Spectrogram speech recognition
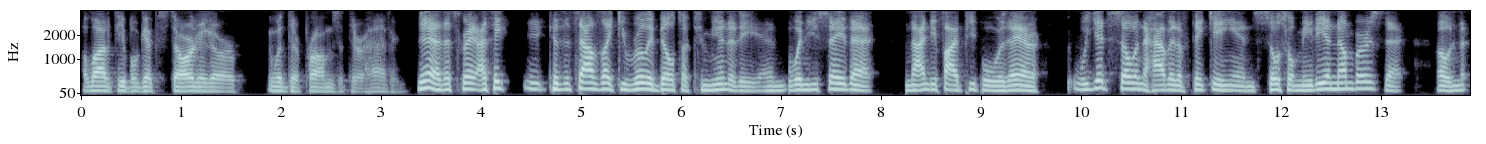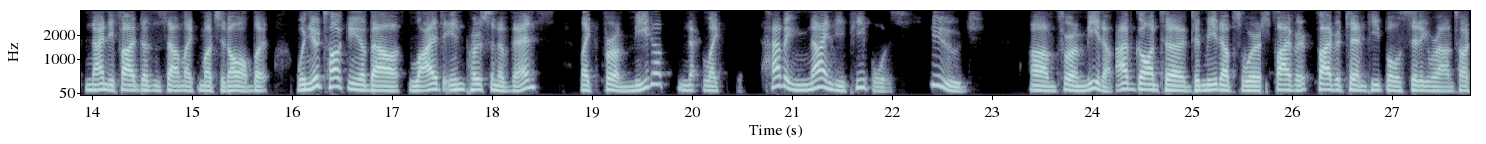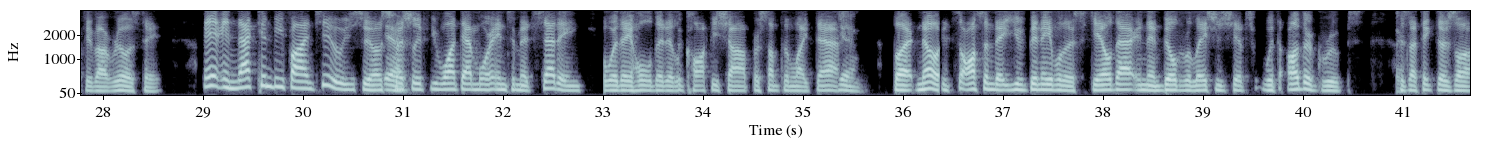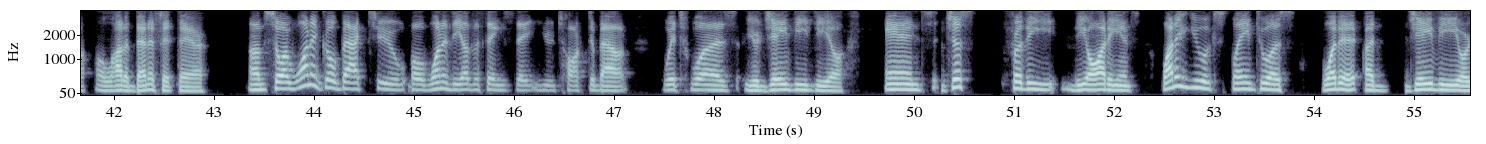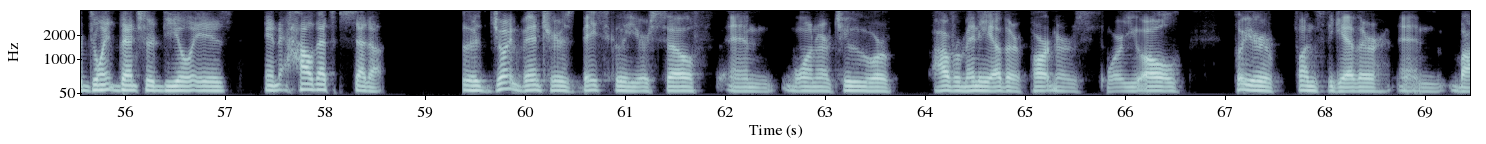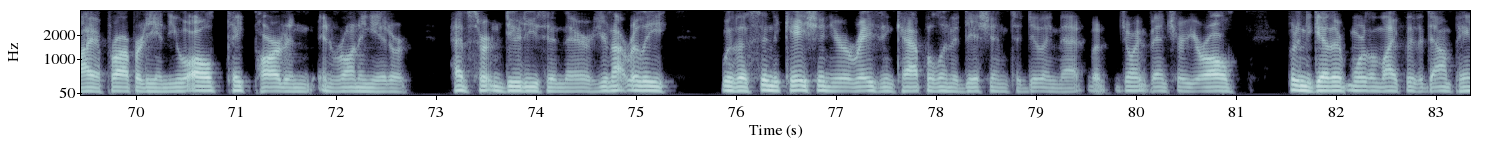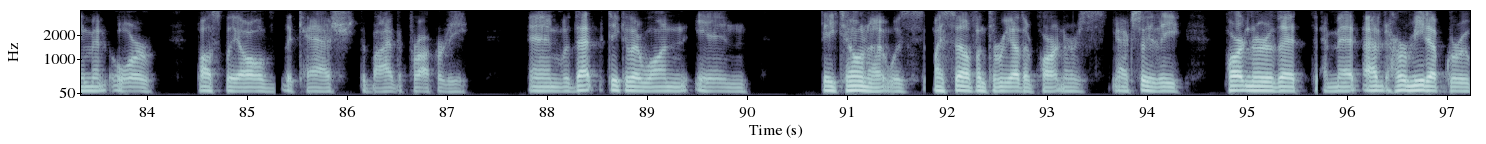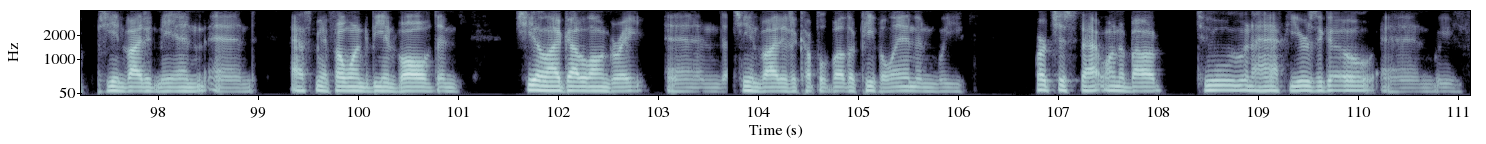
a lot of people get started or with their problems that they're having. Yeah, that's great. I think because it sounds like you really built a community. And when you say that 95 people were there, we get so in the habit of thinking in social media numbers that, oh, 95 doesn't sound like much at all. But when you're talking about live in-person events, like for a meetup, like having 90 people is huge. Um, for a meetup, I've gone to to meetups where five or five or ten people sitting around talking about real estate, and, and that can be fine too. You know, especially yeah. if you want that more intimate setting where they hold it at a coffee shop or something like that. Yeah. But no, it's awesome that you've been able to scale that and then build relationships with other groups because I think there's a, a lot of benefit there. Um, so I want to go back to uh, one of the other things that you talked about, which was your JV deal. And just for the the audience, why don't you explain to us what a, a JV or joint venture deal is and how that's set up? The joint venture is basically yourself and one or two or however many other partners where you all put your funds together and buy a property and you all take part in in running it or have certain duties in there. You're not really with a syndication, you're raising capital in addition to doing that. But joint venture, you're all putting together more than likely the down payment or possibly all of the cash to buy the property. And with that particular one in Daytona, it was myself and three other partners. Actually, the partner that I met at her meetup group, she invited me in and asked me if I wanted to be involved. And she and I got along great and uh, she invited a couple of other people in and we purchased that one about two and a half years ago and we've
